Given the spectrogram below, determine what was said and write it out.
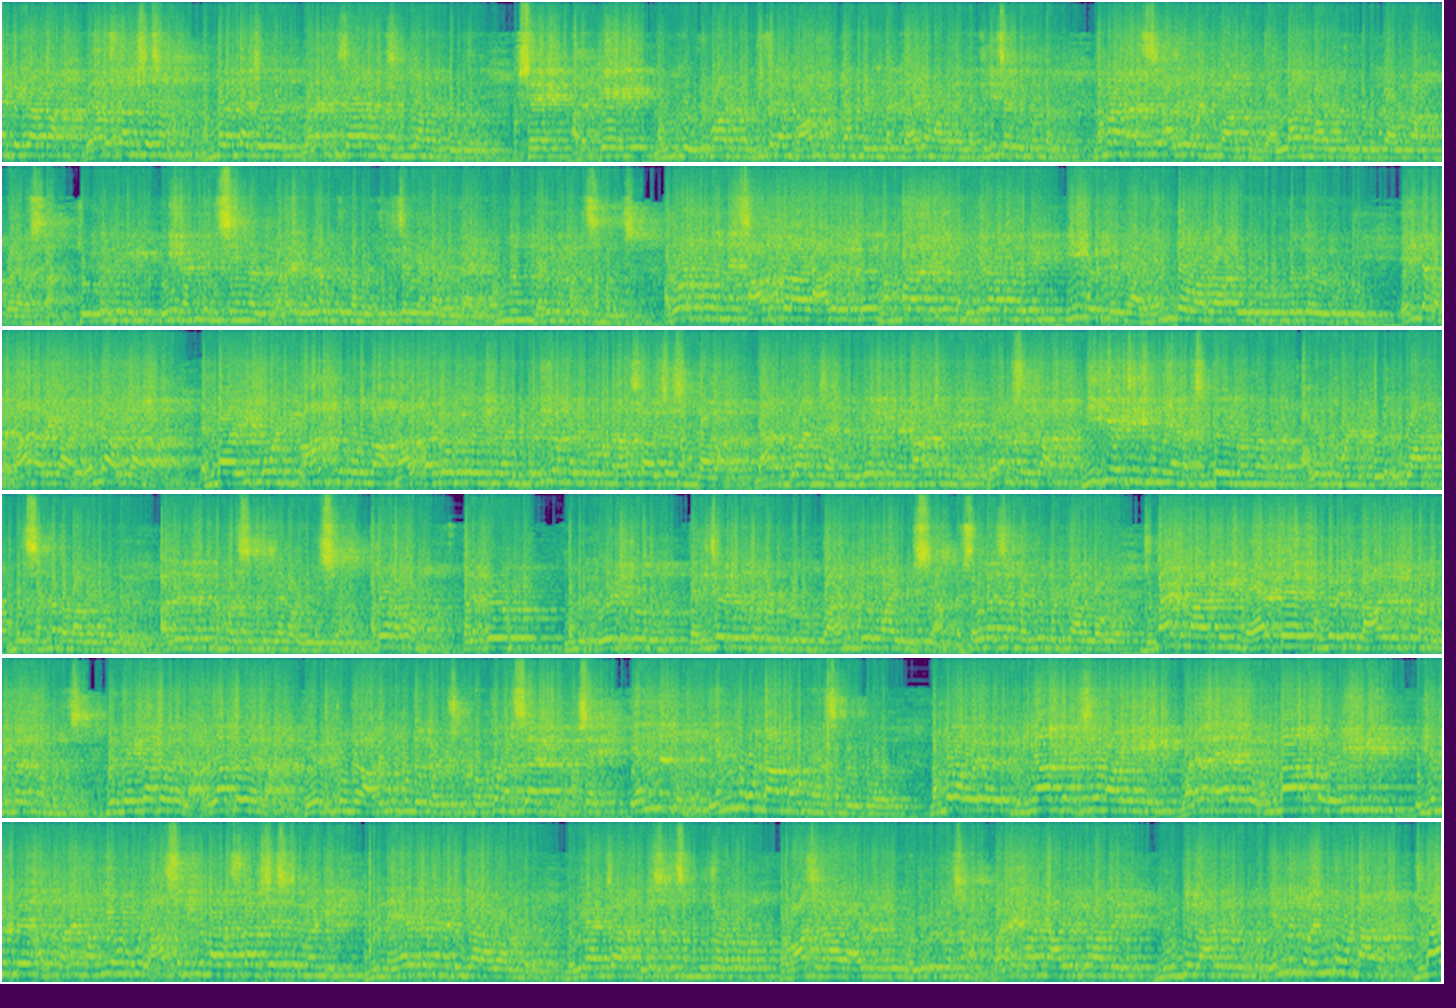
പറഞ്ഞറിയിക്കാൻ കഴിയാത്ത ഒരവസ്ഥാ വിശേഷമാണ് നമ്മൾ എന്താ ചെയ്തത്? വളരെ നിസ്സാരമായ ഒരു സംഖ്യയാണ് അതിന് കൊടുത്തത്. പക്ഷേ അതൊക്കെ നമുക്ക് ഒരുപാട് പ്രതിഫലം വാങ്ങിക്കൂട്ടാൻ കഴിയുന്ന കാര്യമാണ് എന്ന തിരിച്ചറിവിൽ നിന്ന് നമ്മുടെ മനസ്സ് അതിനുവേണ്ടി പാകപ്പെടുത്തുക അള്ളാഹ് മാർഗത്തിൽ കൊടുക്കാവുന്ന ഒരവസ്ഥ. ചുരുക്കത്തിൽ ഈ രണ്ട് വിഷയങ്ങൾ വളരെ ഗൗരവത്തിൽ നമ്മൾ തിരിച്ചറിയേണ്ട ഒരു കാര്യം. ഒന്ന് ബലികർമ്മത്തെ സംബന്ധിച്ച്. അതോടൊപ്പം തന്നെ സാധുക്കളായ ആളുകൾക്ക് നമ്മളാൽ കഴിയുന്ന വിഹിതമെന്ന നിലയിൽ ഈ ഒരു പെരുന്നാൾ എന്റെ വക ഒരു കുടുംബത്തെ ഒരു കുട്ടി എന്റെ വക ഞാൻ അറിയാതെ എന്നെ അറിയാത്ത എന്നാൽ എനിക്ക് വേണ്ടി പ്രാർത്ഥിക്കപ്പെടുന്ന നാളെ പരലോകത്ത് എനിക്ക് വേണ്ടി പ്രതിഫലം നൽകപ്പെടുന്ന ഒരവസ്ഥ അവസ്ഥാവിശേഷം ഉണ്ടാവാൻ ഞാൻ അധ്വാനിച്ച എന്റെ വിയർപ്പിന്റെ കണക്കിന്റെ ഒരംശമിത നീക്കിവെച്ചിരിക്കുന്നു എന്ന ചിന്തയിൽ നിന്ന് അവർക്ക് വേണ്ടി കൊടുക്കുവാൻ നമ്മൾ സന്നദ്ധമാകേണ്ടതുണ്ട്. അത് നമ്മൾ ശ്രദ്ധിക്കേണ്ട ഒരു വിഷയം. അതോടൊപ്പം പലപ്പോഴും പറഞ്ഞിട്ടുള്ളതുമായ ഒരു വിഷയമാണ്. നക്സലദർശനം പരിചയപ്പെടുത്താണല്ലോ മാർക്കിൽ നേരത്തെ പങ്കെടുക്കുന്ന ആളുകൾക്കുള്ള പ്രതിഫലം സംബന്ധിച്ച്. ഇവർ കേൾക്കാത്തവരല്ല അറിയാത്തവരല്ല. കേട്ടിട്ടുണ്ട് അറിഞ്ഞിട്ടുണ്ട് പഠിച്ചിട്ടുണ്ട് ഒക്കെ മനസ്സിലാക്കിയിട്ടുണ്ട്. പക്ഷെ എന്നിട്ടും എന്തുകൊണ്ടാണ് നമുക്ക് ഇങ്ങനെ സംഭവിക്കുന്നത്? നമ്മുടെ ഓരോ ഒരു ദുനിയാവിക വിഷയമാണെങ്കിൽ വളരെ നേരത്തെ ഒന്നാമത്തെ വഴിയിൽ ഇരുന്നിട്ട് അത് വളരെ ഭംഗിയോടുകൂടി ആസ്വദിക്കുന്ന ഒരവസ്ഥാ വിശേഷത്തിന് വേണ്ടി നമ്മൾ നേരത്തെ തന്നെ തയ്യാറാവാറുണ്ട്. വെള്ളിയാഴ്ച ദിവസത്തെ സംബന്ധിച്ചിടത്തോളം പ്രവാസികളായ ആളുകൾക്ക് ഒഴിവ് ദിവസമാണ് വളരെ കുറഞ്ഞ ആളുകൾക്ക് മാത്രമേ ഡ്യൂട്ടിയുള്ള ആളുകളുള്ളൂ. എന്നിട്ടും എന്തുകൊണ്ടാണ് ജുമായ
